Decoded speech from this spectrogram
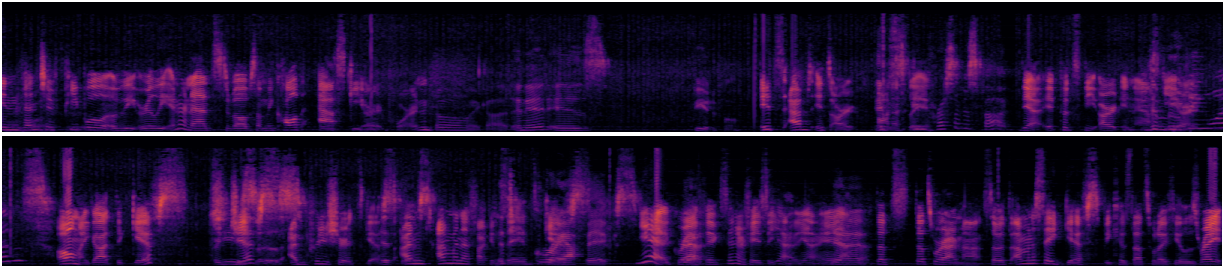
inventive people of the early internets developed something called ASCII art porn. Oh my god, and it is beautiful. It's abs- it's art, honestly. It's impressive as fuck. yeah, it puts the art in The ASCII art. moving ones. Oh my god, the gifs or Jesus. gifs? I'm pretty sure it's gifs. It's I'm GIFs. I'm gonna fucking It's say it's gifs. graphics. Yeah, graphics, interface. Yeah, yeah, yeah, Yeah, yeah. That's that's where I'm at. So I'm gonna say gifs because that's what I feel is right.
